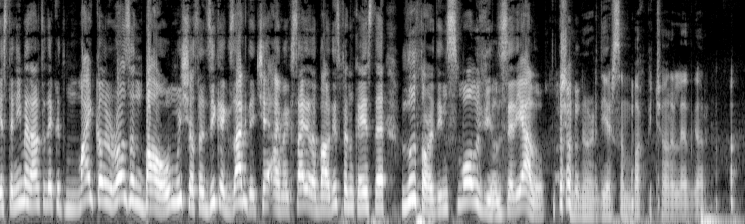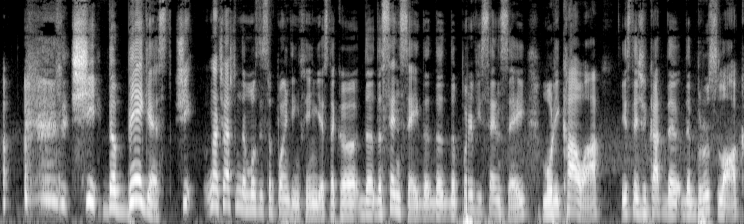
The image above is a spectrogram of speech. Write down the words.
este nimeni altul decât Michael Rosenbaum și o să zic exact de ce I'm excited about this pentru că este Luthor din Smallville, serialul. Ce nerd ești să-mi bag picioarele, Edgar. și the biggest și în același timp the most disappointing thing este că the, the sensei, the, the, the pervy sensei, Morikawa, este jucat de, de Bruce Locke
